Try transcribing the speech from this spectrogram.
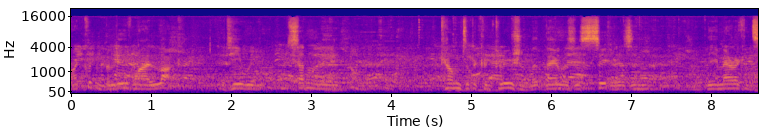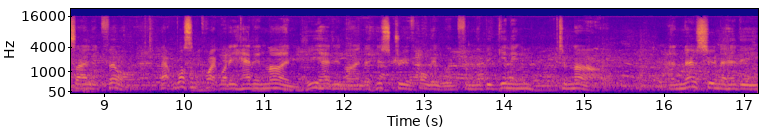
I couldn't believe my luck that he would suddenly come to the conclusion that there was a series in the American silent film that wasn't quite what he had in mind. He had in mind a history of Hollywood from the beginning to now. And no sooner had he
